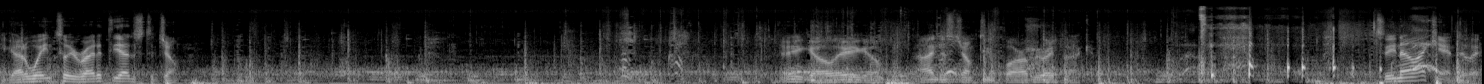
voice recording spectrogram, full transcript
You gotta wait until you're right at the edge to jump. There you go, there you go. I just jumped too far. I'll be right back. See, now I can't do it.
